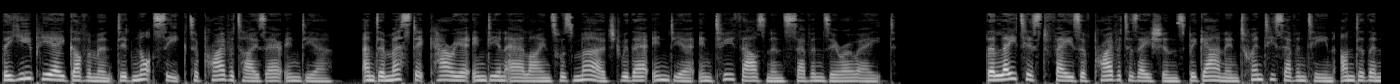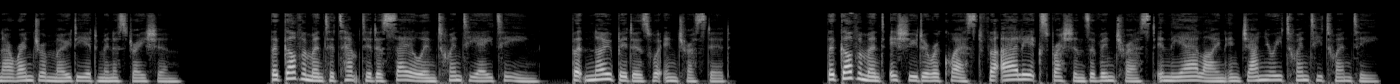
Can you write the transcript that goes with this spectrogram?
the UPA government did not seek to privatize Air India, and domestic carrier Indian Airlines was merged with Air India in 2007-08. The latest phase of privatizations began in 2017 under the Narendra Modi administration. The government attempted a sale in 2018, but no bidders were interested. The government issued a request for early expressions of interest in the airline in January 2020,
